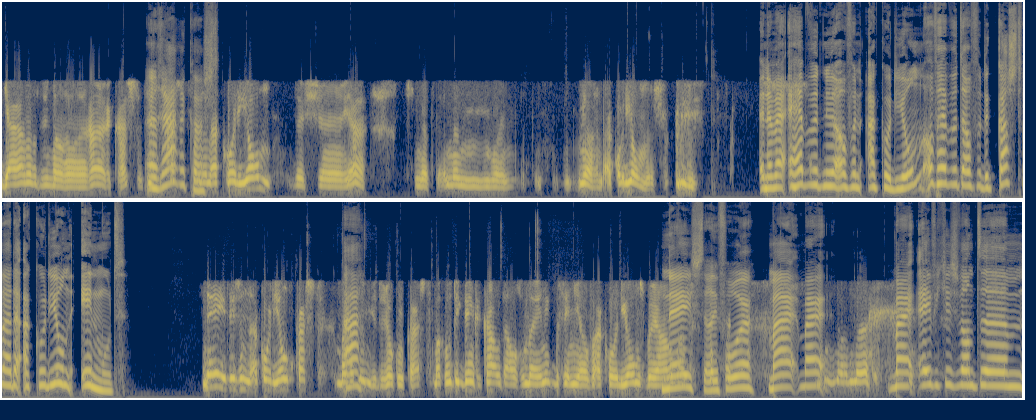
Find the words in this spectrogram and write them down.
ja, het is nog wel een rare kast. Een rare kast. Een accordeon. Dus ja, misschien dat, en dan, ja, een accordeon dus. En dan hebben we het nu over een accordeon... of hebben we het over de kast waar de accordeon in moet? Nee, het is een accordeonkast. Maar Ah. dat noem je dus ook een kast. Maar goed, ik denk ik hou het algemeen. Ik begin niet over accordeons bij jou. Nee, stel je voor. Maar, maar, Dan, eh, maar eventjes, want ehm,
